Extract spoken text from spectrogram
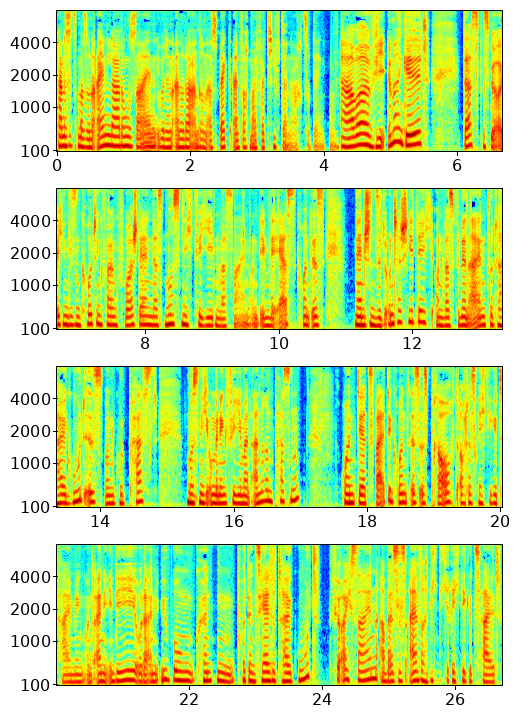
kann es jetzt mal so eine Einladung sein, über den einen oder anderen Aspekt einfach mal vertiefter nachzudenken. Aber wie immer gilt, das, was wir euch in diesen Coaching-Folgen vorstellen, das muss nicht für jeden was sein. Und eben der erste Grund ist, Menschen sind unterschiedlich und was für den einen total gut ist und gut passt, muss nicht unbedingt für jemand anderen passen. Und der zweite Grund ist, es braucht auch das richtige Timing. Und eine Idee oder eine Übung könnten potenziell total gut für euch sein, aber es ist einfach nicht die richtige Zeit.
